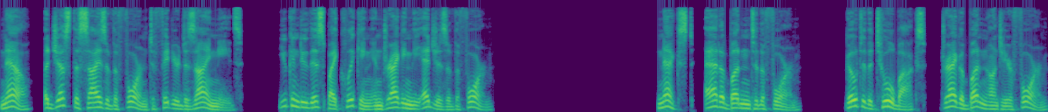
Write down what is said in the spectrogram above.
Now, adjust the size of the form to fit your design needs. You can do this by clicking and dragging the edges of the form. Next, add a button to the form. Go to the toolbox, drag a button onto your form,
